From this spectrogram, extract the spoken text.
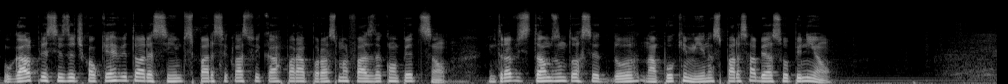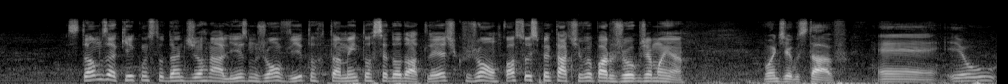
O Galo precisa de qualquer vitória simples para se classificar para a próxima fase da competição. Entrevistamos um torcedor na PUC Minas para saber a sua opinião. Estamos aqui com o estudante de jornalismo João Vitor, também torcedor do Atlético. João, qual a sua expectativa para o jogo de amanhã? Bom dia, Gustavo. É, eu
